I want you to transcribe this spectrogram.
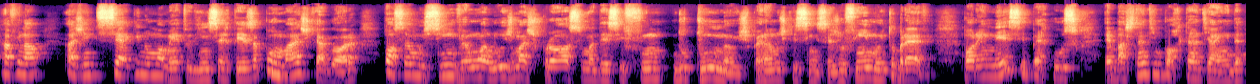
afinal, a gente segue no momento de incerteza, por mais que agora possamos sim ver uma luz mais próxima desse fim do túnel. Esperamos que sim, seja o fim muito breve. Porém, nesse percurso é bastante importante ainda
